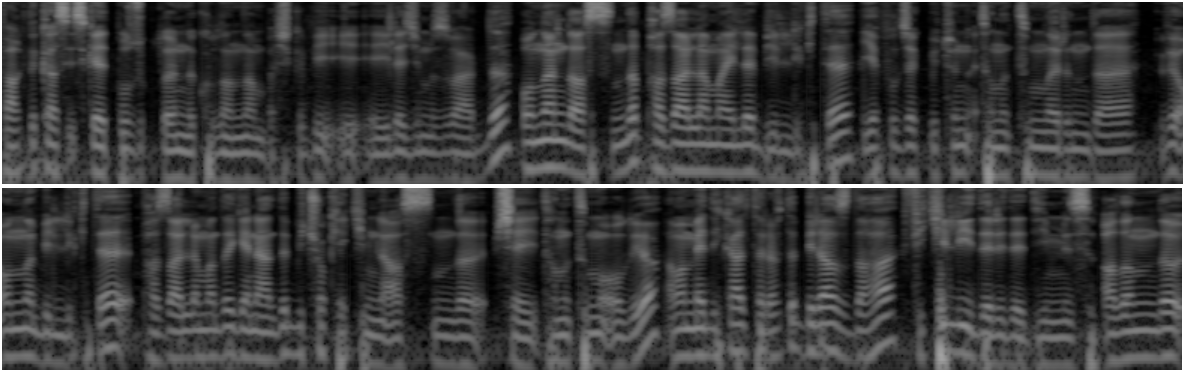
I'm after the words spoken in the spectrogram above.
farklı kas iskelet bozukluklarında kullanılan başka bir ilacımız vardı. Onların da aslında pazarlamayla birlikte yapılacak bütün tanıtımlarında ve onunla birlikte pazarlamada genelde birçok hekimle aslında şey tanıtımı oluyor. Ama medikal tarafta biraz daha fikir lideri dediğimiz alanında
